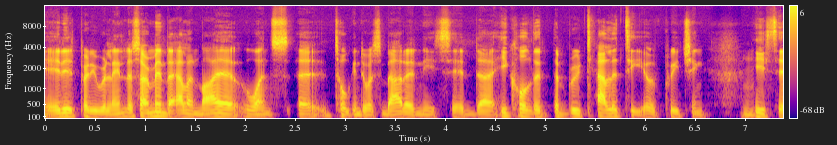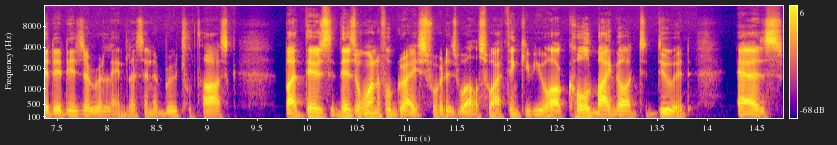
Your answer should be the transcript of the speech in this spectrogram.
it is pretty relentless. I remember Alan Meyer once uh, talking to us about it, and he said uh, he called it the brutality of preaching. Mm. He said it is a relentless and a brutal task, but there's there's a wonderful grace for it as well. So I think if you are called by God to do it, as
